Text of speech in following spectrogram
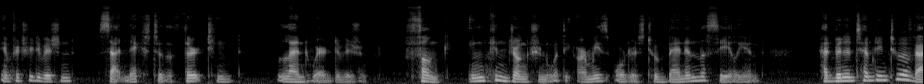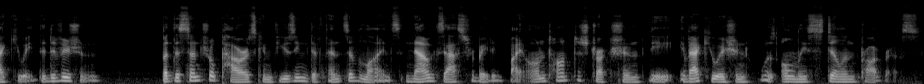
Infantry Division sat next to the 13th Landwehr Division. Funk, in conjunction with the Army's orders to abandon the salient, had been attempting to evacuate the division, but the Central Powers' confusing defensive lines now exacerbated by Entente destruction, the evacuation was only still in progress.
